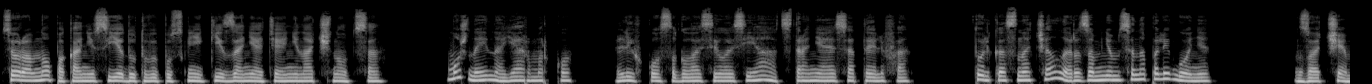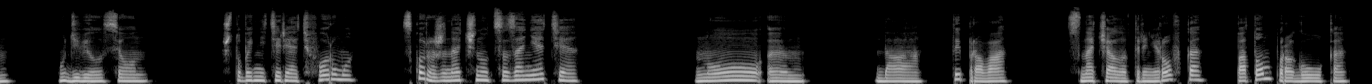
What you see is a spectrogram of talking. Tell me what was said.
Все равно, пока не съедут выпускники, занятия не начнутся». «Можно и на ярмарку», Легко согласилась я, отстраняясь от эльфа. «Только сначала разомнемся на полигоне». «Зачем?» — удивился он. «Чтобы не терять форму. Скоро же начнутся занятия». «Ну, эм, да, ты права. Сначала тренировка, потом прогулка».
